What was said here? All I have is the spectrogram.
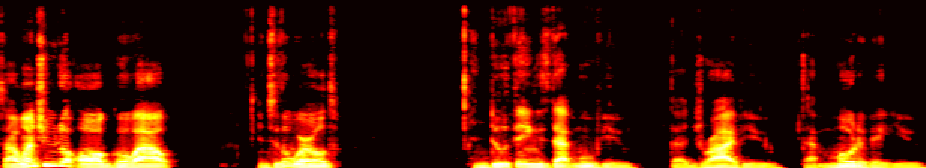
so I want you to all go out into the world and do things that move you, that drive you, that motivate you,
